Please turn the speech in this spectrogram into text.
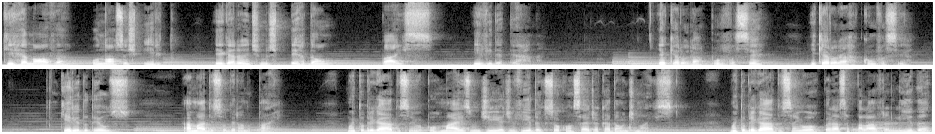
que renova o nosso espírito e garante-nos perdão, paz e vida eterna. Eu quero orar por você e quero orar com você. Querido Deus, amado e soberano Pai, muito obrigado, Senhor, por mais um dia de vida que o Senhor concede a cada um de nós. Muito obrigado, Senhor, por essa palavra lida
